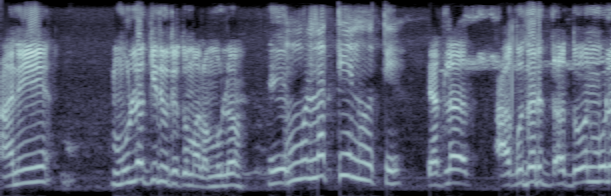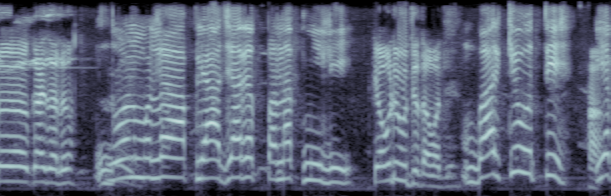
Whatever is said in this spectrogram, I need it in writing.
आणि मुलं किती होती तुम्हाला? मुलं? मुलं तीन होती. त्यातलं अगोदर द- दोन मुलं काय झालं? दोन मुलं आपल्या आजारातपणात मिली. केवढी होती तेव्हा ती? बारकी होती. हा. एक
